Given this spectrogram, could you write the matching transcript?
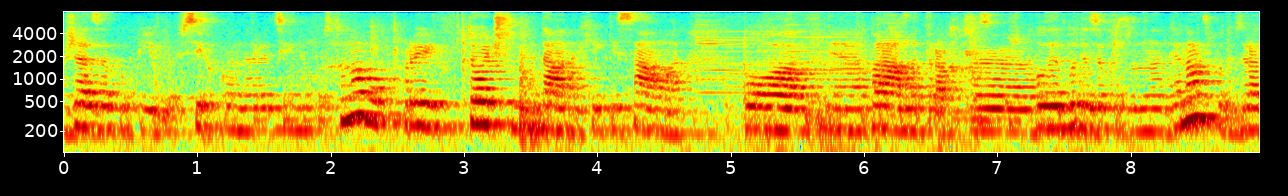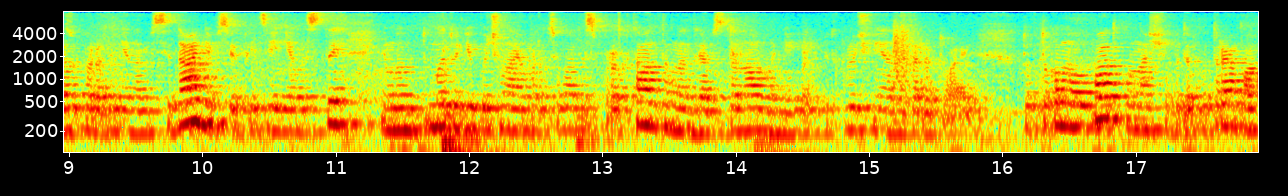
вже закупівлю всіх когенераційних установок при точних даних, які саме по е, параметрах е, буде закуплено для нас, будуть зразу передані нам всі дані, всі офіційні листи, і ми, тоді починаємо працювати з проектантами для встановлення і підключення на території. То в такому випадку у нас ще буде потреба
